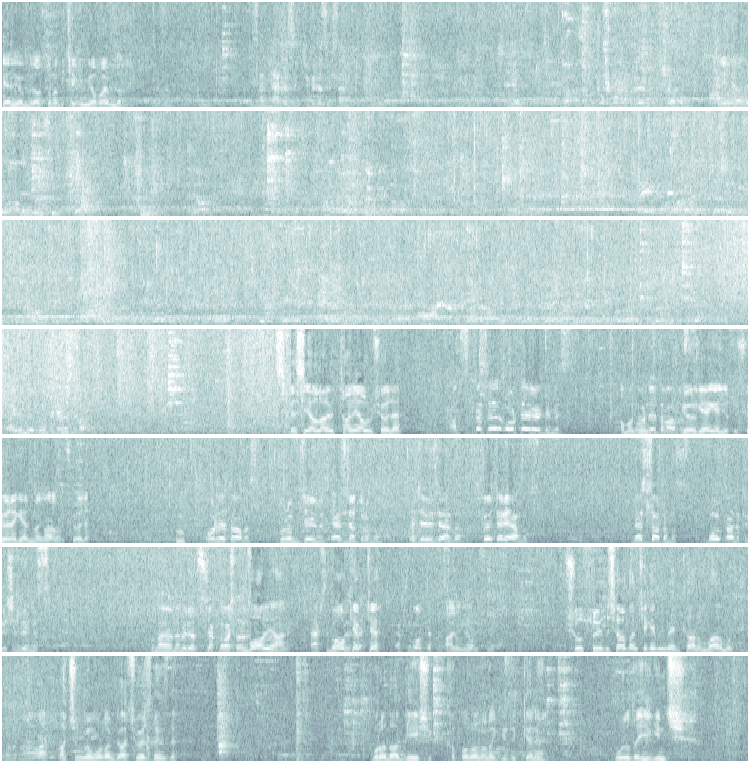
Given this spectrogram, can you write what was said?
Geliyorum biraz sonra bir çekim yapayım da. Sen neredesin, kimilesin sen? İyi. Ya şunu yokluğa götürelim, şey yapalım. İyi hadi bakalım görüşürüz. Spesiyalları bir tanıyalım şöyle. Abi spesiyel ortaya verdiğimiz Ama gö- Orada tamamız. gölgeye geliyorsun. Şöyle gelmen Pardon. lazım. Şöyle. ortaya tavamız, tulum cevimiz, Erzincan tulumu ve ceviz yanında, köy tereyağımız, mersi salatamız, bol garnitür yeşilliğimiz. Bunlara önem veriyoruz. Sıcak lavaşlarımız. Bol yani. Hepsi bol, Bol bizde. kepçe. Hepsi bol kepçe. Hadi yok. görüşürüz. Şu suyu dışarıdan çekebilme imkanım var mı? var. Açılmıyor mu oradan? Bir açıverseniz de. Burada değişik kapalı alana girdik gene. Burada da ilginç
